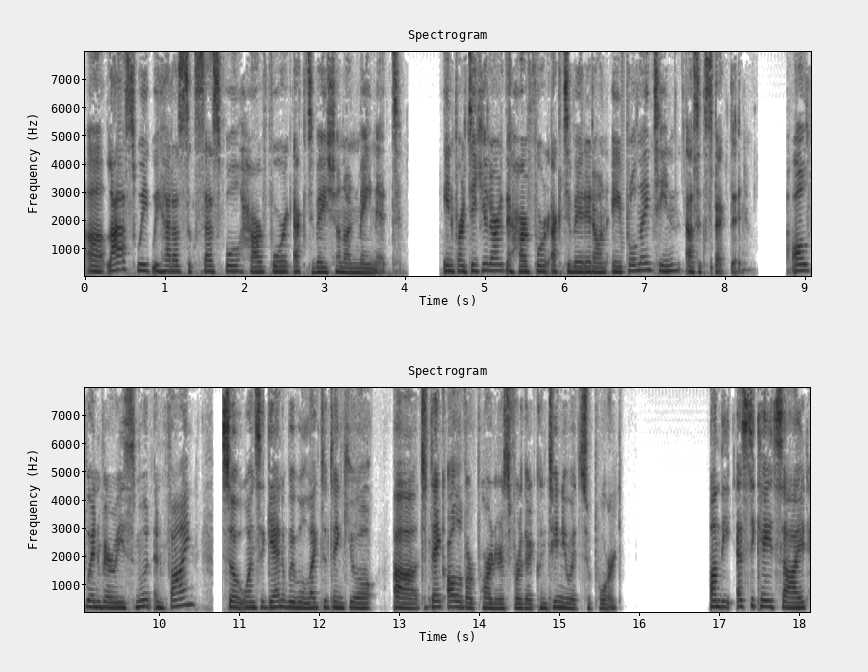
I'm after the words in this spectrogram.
uh, last week we had a successful hard fork activation on mainnet. In particular, the hard fork activated on April 19 as expected. All went very smooth and fine. So once again, we would like to thank you all, uh, to thank all of our partners for their continued support. On the SDK side,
